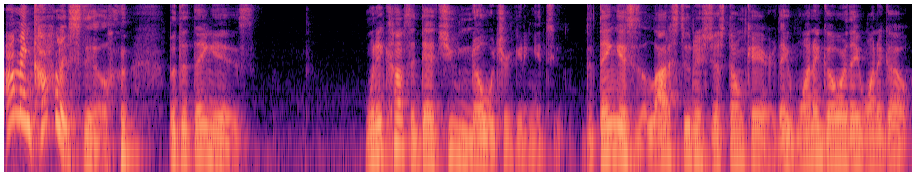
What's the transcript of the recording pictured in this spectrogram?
I'm in college still. but the thing is, when it comes to debt, you know what you're getting into. The thing is, a lot of students just don't care. They want to go where they want to go.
